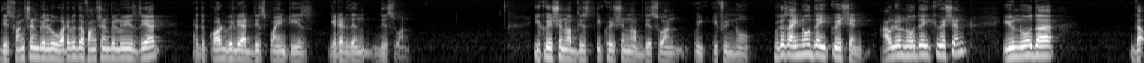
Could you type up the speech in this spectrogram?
this function value whatever the function value is there at the chord value at this point is greater than this one. Equation of this equation of this one we, if you know because I know the equation how you know the equation you know the the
